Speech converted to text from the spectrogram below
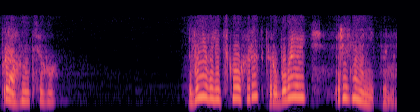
Прагну цього. Вияви людського характеру бувають різноманітними.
